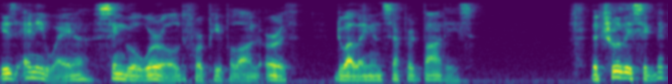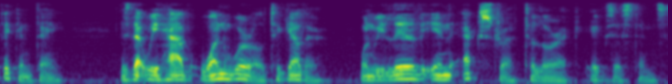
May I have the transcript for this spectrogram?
is anyway a single world for people on earth dwelling in separate bodies. The truly significant thing is that we have one world together when we live in extra telluric existence,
